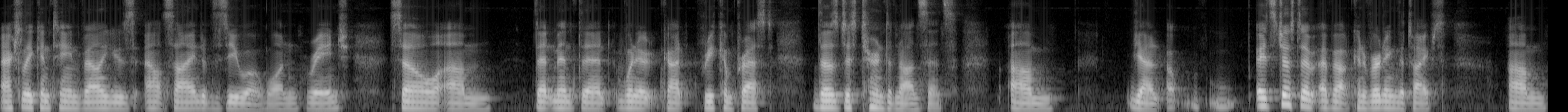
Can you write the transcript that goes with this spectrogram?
actually contain values outside of the 0, 1 range. So um, that meant that when it got recompressed, those just turned to nonsense. Um, yeah, uh, it's just a, about converting the types. Um,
